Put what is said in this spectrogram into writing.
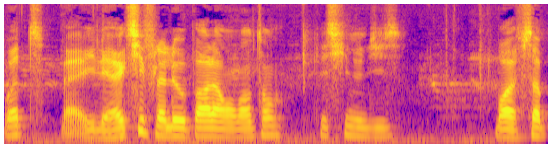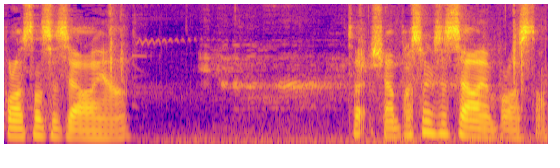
What? Bah il est actif là le haut-parleur, on l'entend. Qu'est-ce qu'ils nous disent? Bref, ça pour l'instant ça sert à rien. J'ai l'impression que ça sert à rien pour l'instant.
